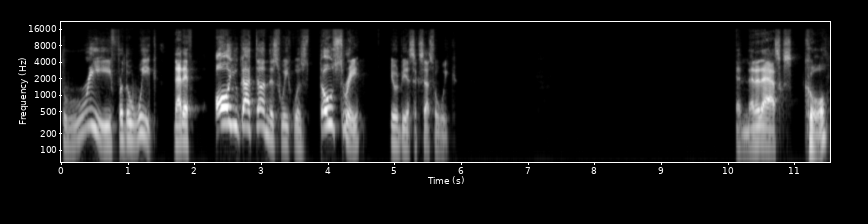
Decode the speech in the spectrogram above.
three for the week that if all you got done this week was those three, it would be a successful week? And then it asks, cool,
